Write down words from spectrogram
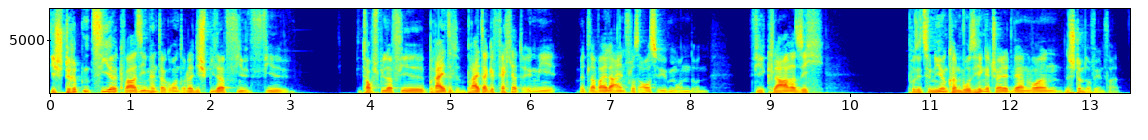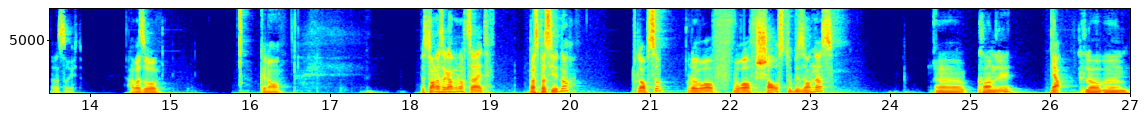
die Strippenzieher quasi im Hintergrund oder die Spieler viel, viel die Topspieler viel breit, breiter gefächert irgendwie mittlerweile Einfluss ausüben und, und viel klarer sich positionieren können, wo sie hingetradet werden wollen. Das stimmt auf jeden Fall. Da hast du recht. Aber so, genau. Bis Donnerstag haben wir noch Zeit. Was passiert noch? Glaubst du? Oder worauf, worauf schaust du besonders? Äh, Conley. Ja. Ich glaube,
